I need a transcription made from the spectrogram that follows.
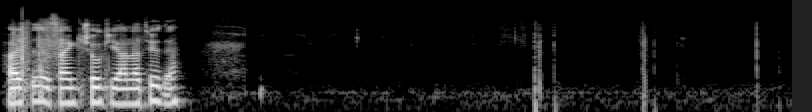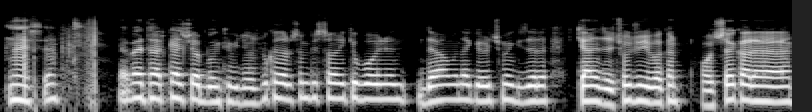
Haritada sanki çok iyi anlatıyor da. Neyse. Evet arkadaşlar bugünkü videomuz bu kadar olsun. Bir sonraki bu oyunun devamında görüşmek üzere. Kendinize çok iyi bakın. Hoşçakalın.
